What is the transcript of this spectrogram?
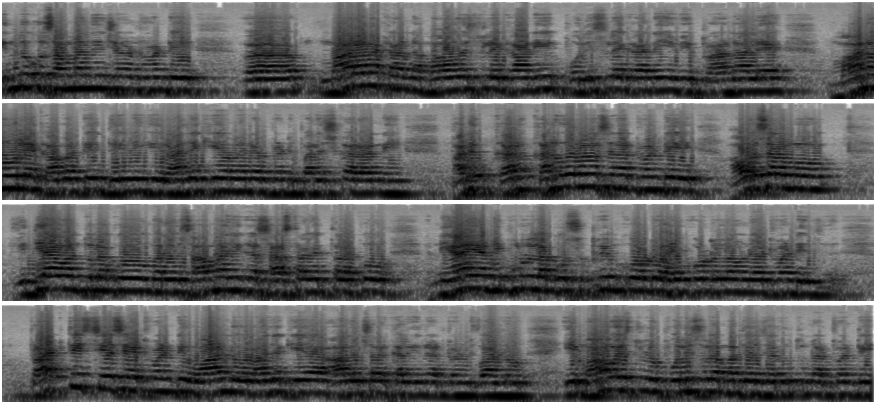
ఇందుకు సంబంధించినటువంటి ఆ, మారణకాండ మావోయిస్టులే కానీ పోలీసులే కానీ ఇవి ప్రాణాలే మానవులే కాబట్టి దీనికి రాజకీయమైనటువంటి పరిష్కారాన్ని కను- కనుగొనాల్సినటువంటి అవసరము విద్యావంతులకు మరియు సామాజిక శాస్త్రవేత్తలకు న్యాయ నిపుణులకు సుప్రీంకోర్టు హైకోర్టులో ఉండేటువంటి ప్రాక్టీస్ చేసేటువంటి వాళ్ళు రాజకీయ ఆలోచన కలిగినటువంటి వాళ్ళు ఈ మావోయిస్టులు పోలీసుల మధ్య జరుగుతున్నటువంటి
